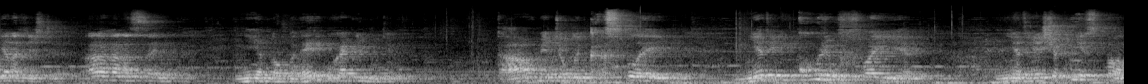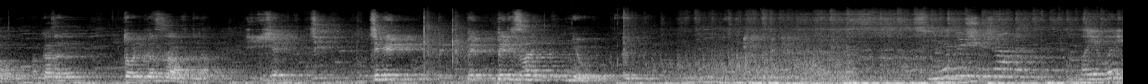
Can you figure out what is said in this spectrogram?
Я на фесте. Ага, на сцене. Нет, но в БНРе бухать не будем. Да, у меня теплый косплей. Нет, я не курю в фойе. Нет, я еще не спал. Показывает только завтра. Я те- тебе перезвоню. Следующий жанр – боевые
